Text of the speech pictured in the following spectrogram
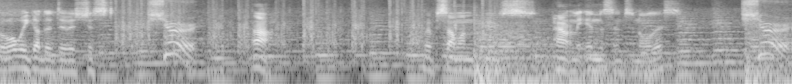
But what we got to do is just Sure. ah. With someone who's apparently innocent in all this. Sure.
